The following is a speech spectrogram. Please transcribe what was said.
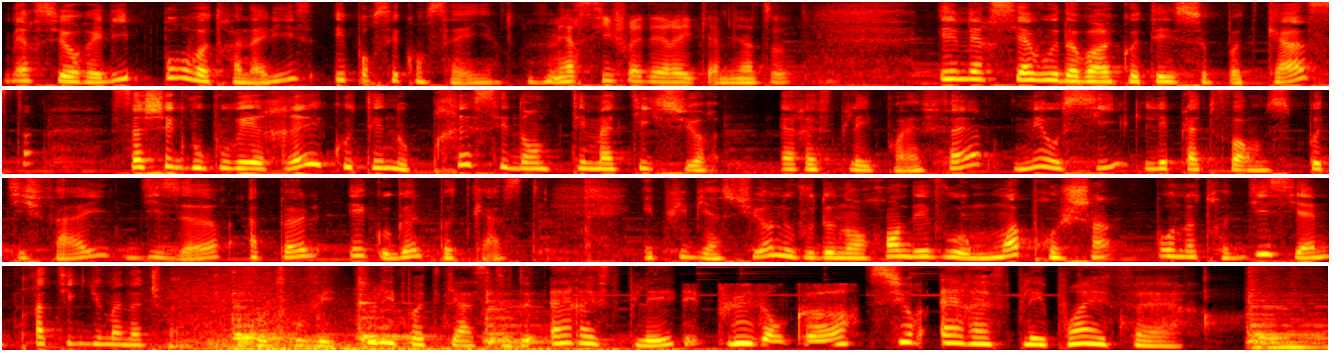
Merci Aurélie pour votre analyse et pour ses conseils. Merci Frédéric, à bientôt. Et merci à vous d'avoir écouté ce podcast. Sachez que vous pouvez réécouter nos précédentes thématiques sur rfplay.fr, mais aussi les plateformes Spotify, Deezer, Apple et Google Podcast. Et puis bien sûr, nous vous donnons rendez-vous au mois prochain pour notre dixième pratique du management. Retrouvez tous les podcasts de RFplay et plus encore sur rfplay.fr.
